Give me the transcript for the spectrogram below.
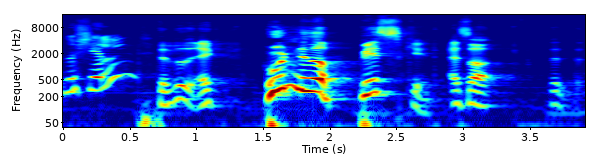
Noget sjældent? Det ved jeg ikke. Hunden hedder Biscuit. Altså, det, det,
